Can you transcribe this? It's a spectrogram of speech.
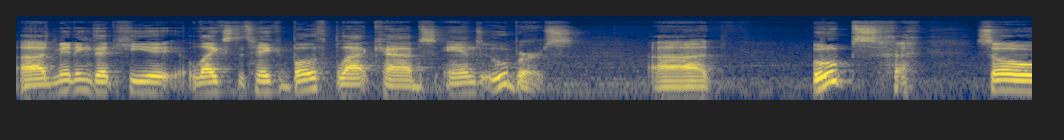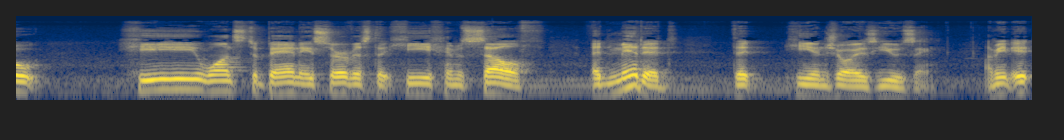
uh, admitting that he likes to take both black cabs and Ubers. Uh, oops. so he wants to ban a service that he himself admitted that he enjoys using. I mean, it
